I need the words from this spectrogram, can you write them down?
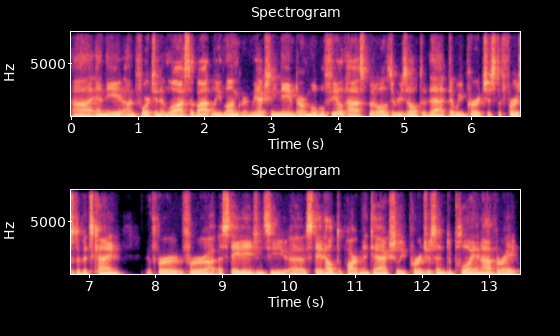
uh, and the unfortunate loss of Ottilie Lundgren. We actually named our mobile field hospital as a result of that, that we purchased, the first of its kind for for uh, a state agency, uh, state health department to actually purchase and deploy and operate.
